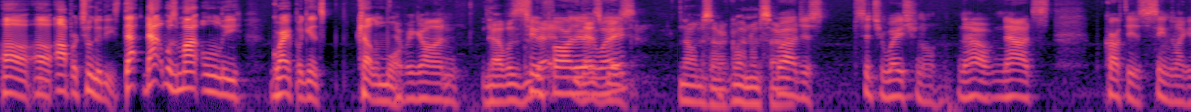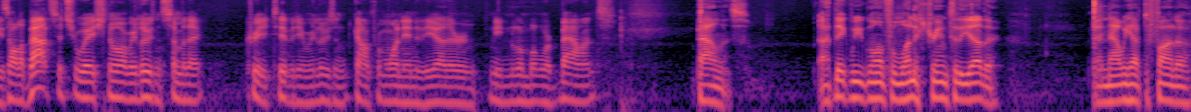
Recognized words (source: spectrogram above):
uh, uh, opportunities. That that was my only gripe against Kellen Moore. Have we gone That was too that- far the other way? basi- No, I'm sorry. Go ahead. I'm sorry. Well, just situational. Now, now it's McCarthy. It seems like he's all about situational. Are we losing some of that creativity? Are we losing gone from one end to the other and needing a little bit more balance? balance. I think we've gone from one extreme to the other, and now we have to find a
